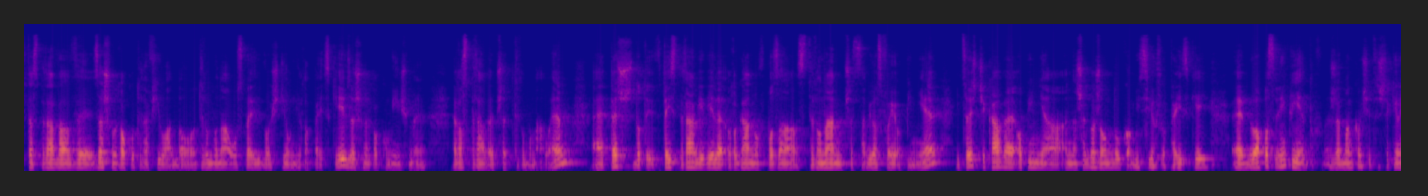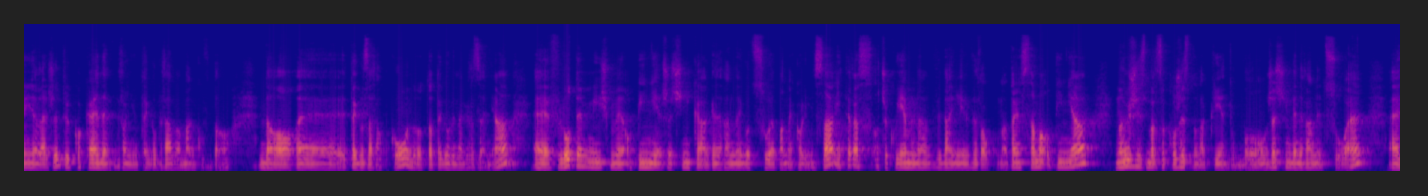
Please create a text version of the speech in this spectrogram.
ta sprawa w zeszłym roku trafiła do Trybunału Sprawiedliwości Unii Europejskiej. W zeszłym roku mieliśmy rozprawę przed Trybunałem. E, też tej, w tej sprawie wiele organów poza stronami przedstawiło swoje opinie. I co jest ciekawe, opinia naszego rządu, Komisji Europejskiej e, była po stronie klientów, że bankom się coś takiego nie należy, tylko KNF bronił tego prawa banków do, do e, tego zarobku, do, do tego wynagrodzenia. W lutym mieliśmy opinię Rzecznika Generalnego TSUE pana Collinsa i teraz oczekujemy na wydanie wyroku. Natomiast sama opinia no już jest bardzo korzystna dla klientów, bo Rzecznik Generalny TSUE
